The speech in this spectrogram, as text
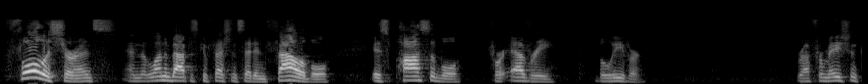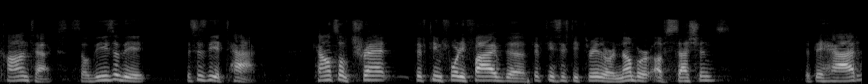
full assurance, and the London Baptist Confession said infallible, is possible for every believer. Reformation context. So these are the, this is the attack. Council of Trent, 1545 to 1563, there were a number of sessions that they had.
